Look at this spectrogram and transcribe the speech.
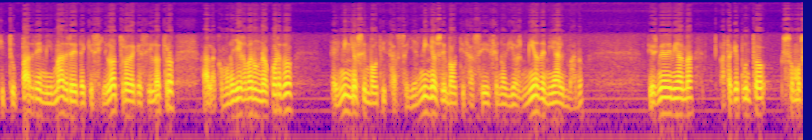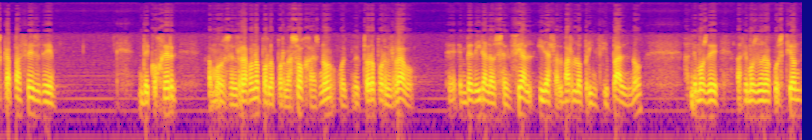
si tu padre, mi madre, de que si el otro, de que si el otro, la como no llegaban a un acuerdo, el niño sin bautizarse, y el niño sin bautizarse, dice, no, Dios mío de mi alma, ¿no? Dios mío de mi alma, ¿hasta qué punto somos capaces de, de coger, vamos, el rábano por, por las hojas, ¿no? O el, toro por el rabo, en vez de ir a lo esencial, ir a salvar lo principal, ¿no? Hacemos de, hacemos de una cuestión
